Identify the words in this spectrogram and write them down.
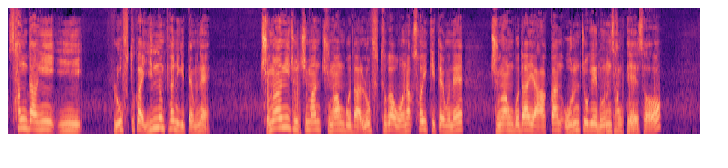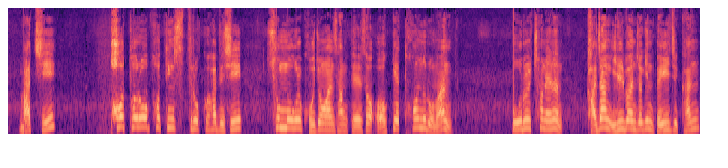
상당히 이 로프트가 있는 편이기 때문에 중앙이 좋지만 중앙보다 로프트가 워낙 서 있기 때문에 중앙보다 약간 오른쪽에 놓은 상태에서 마치 퍼터로 퍼팅 스트로크 하듯이 손목을 고정한 상태에서 어깨 턴으로만 볼을 쳐내는 가장 일반적인 베이직한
